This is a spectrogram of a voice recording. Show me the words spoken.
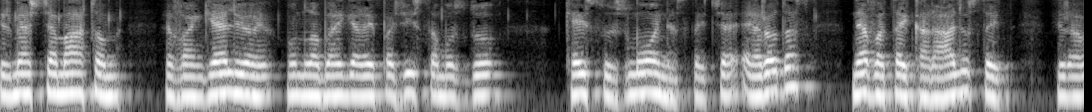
Ir mes čia matom Evangelijoje mums labai gerai pažįstamus du keistus žmonės. Tai čia Erodas, ne va tai karalius, tai yra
